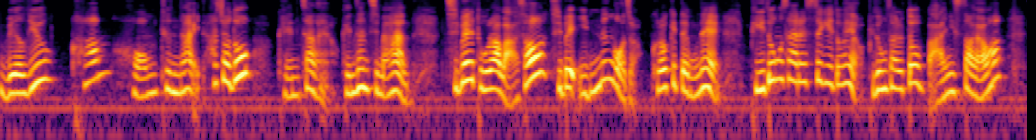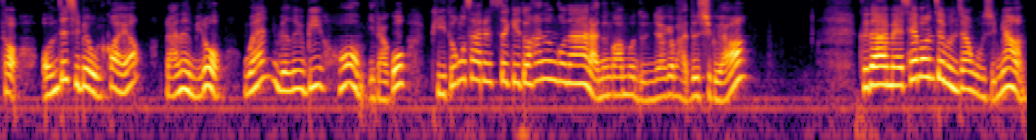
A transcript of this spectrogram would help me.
will you come home tonight? 하셔도 괜찮아요. 괜찮지만 집에 돌아와서 집에 있는 거죠. 그렇기 때문에 비동사를 쓰기도 해요. 비동사를 또 많이 써요. 그래서 언제 집에 올 거예요? 라는 의미로 When will you be home? 이라고 비동사를 쓰기도 하는구나 라는 거 한번 눈여겨봐 두시고요. 그 다음에 세 번째 문장 보시면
